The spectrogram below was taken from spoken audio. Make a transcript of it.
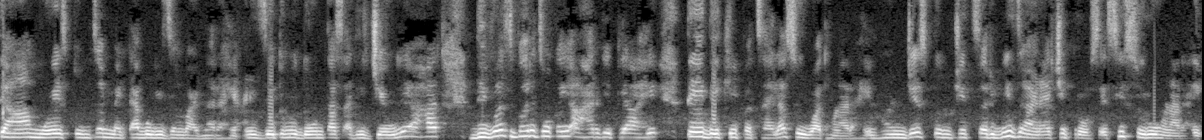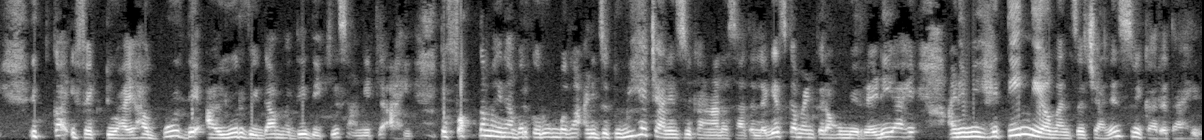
त्यामुळेच तुमचं मेटाबॉलिझम वाढणार आहे. आणि जे तुम्ही दोन तास आधी जेवले आहात दिवसभर जो काही आहार घेतला आहे ते देखील पचायला सुरुवात होणार आहे. म्हणजेच तुमची चरबी जाण्याची प्रोसेस ही सुरू होणार आहे. इतका इफेक्टिव्ह आहे. हा गुळ दे आयुर्वेदामध्ये देखील सांगितलं आहे. तर फक्त महिनाभर करून बघा. आणि जर तुम्ही हे चॅलेंज स्वीकारणार असाल तर लगेच कमेंट करा. हो मी रेडी आहे. आणि मी हे तीन नियमांचं चॅलेंज स्वीकारत आहे.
